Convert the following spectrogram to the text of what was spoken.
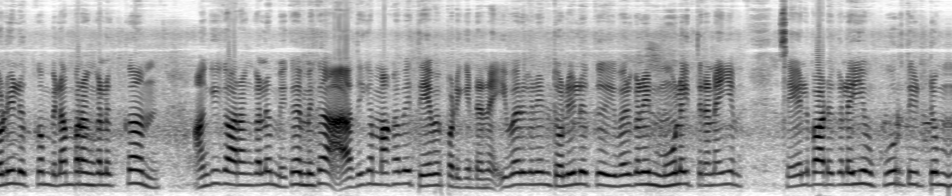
தொழிலுக்கும் விளம்பரங்களுக்கும் அங்கீகாரங்களும் மிக மிக அதிகமாகவே தேவைப்படுகின்றன. இவர்களின் தொழிலுக்கு இவர்களின் மூளைத்திறனையும் செயல்பாடுகளையும் கூர்தீட்டும்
